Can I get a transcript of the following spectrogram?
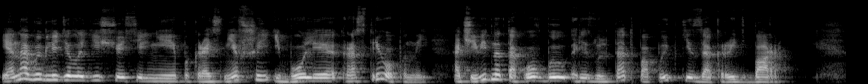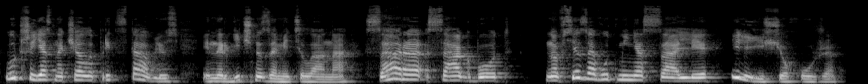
и она выглядела еще сильнее покрасневшей и более растрепанной. Очевидно, таков был результат попытки закрыть бар. «Лучше я сначала представлюсь», – энергично заметила она. «Сара Сагбот. Но все зовут меня Салли или еще хуже».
